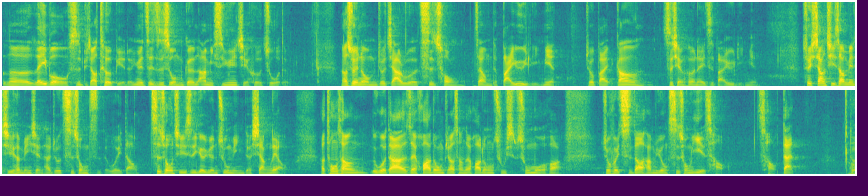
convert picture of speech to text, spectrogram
呃 label 是比较特别的，因为这支是我们跟阿米斯音乐节合作的。那所以呢，我们就加入了刺葱在我们的白玉里面，就白刚刚之前喝的那一只白玉里面，所以香气上面其实很明显，它就是刺葱籽的味道。刺葱其实是一个原住民的香料。那通常如果大家在花东比较常在花东出出没的话，就会吃到他们用刺葱叶炒炒蛋。对，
